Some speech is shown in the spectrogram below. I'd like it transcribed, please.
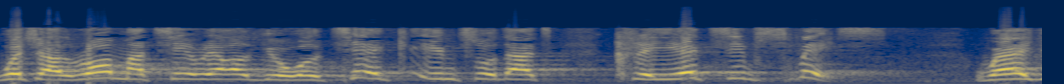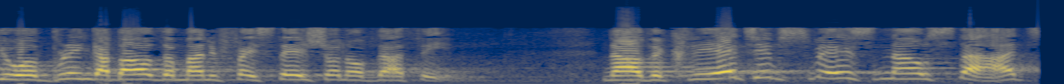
which are raw material you will take into that creative space where you will bring about the manifestation of that thing. Now the creative space now starts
